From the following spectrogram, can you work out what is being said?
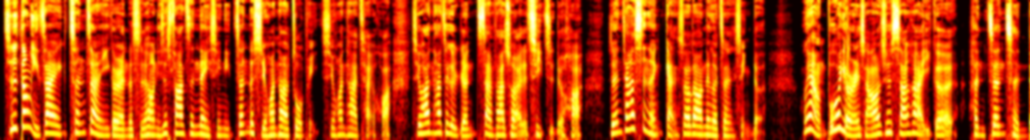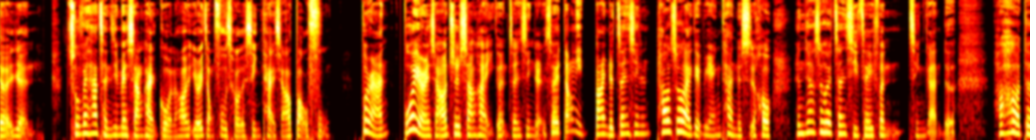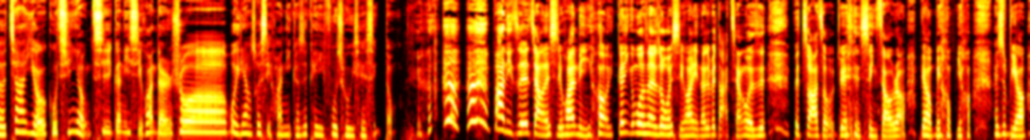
其实，当你在称赞一个人的时候，你是发自内心，你真的喜欢他的作品，喜欢他的才华，喜欢他这个人散发出来的气质的话，人家是能感受到那个真心的。我想，不会有人想要去伤害一个很真诚的人，除非他曾经被伤害过，然后有一种复仇的心态，想要报复，不然。不会有人想要去伤害一个很真心的人，所以当你把你的真心掏出来给别人看的时候，人家是会珍惜这一份情感的。好好的加油，鼓起勇气跟你喜欢的人说，不一定要说喜欢你，可是可以付出一些行动。怕你直接讲了喜欢你以后，你跟一个陌生人说我喜欢你，那就被打枪或者是被抓走，就很性骚扰。不要不要不要，还是不要，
